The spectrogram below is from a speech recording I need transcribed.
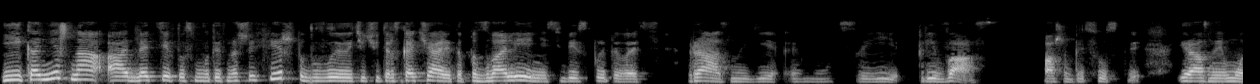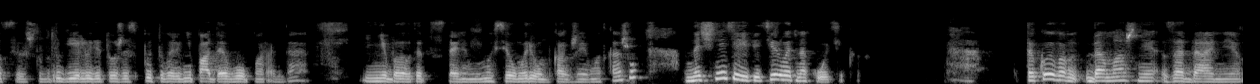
И, конечно, а для тех, кто смотрит наш эфир, чтобы вы чуть-чуть раскачали это позволение себе испытывать разные эмоции при вас, вашем присутствии, и разные эмоции, чтобы другие люди тоже испытывали, не падая в обморок, да, и не было вот этого состояния, мы все умрем, как же я ему откажу, начните репетировать на котиках. Такое вам домашнее задание.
